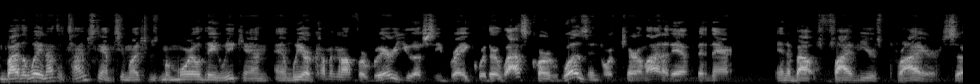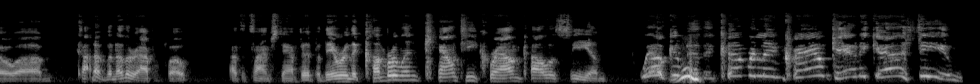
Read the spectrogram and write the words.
by the way, not to timestamp too much, it was Memorial Day weekend, and we are coming off a rare UFC break where their last card was in North Carolina. They haven't been there in about five years prior, so um, kind of another apropos. Not to timestamp it, but they were in the Cumberland County Crown Coliseum. Welcome to the Cumberland Crown County Coliseum.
